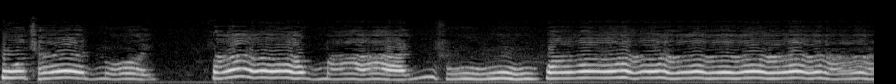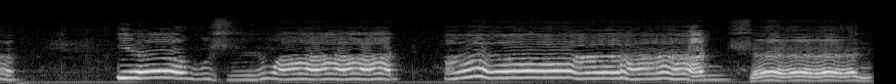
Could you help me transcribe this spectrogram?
我承诺早埋伏啊，有十万神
